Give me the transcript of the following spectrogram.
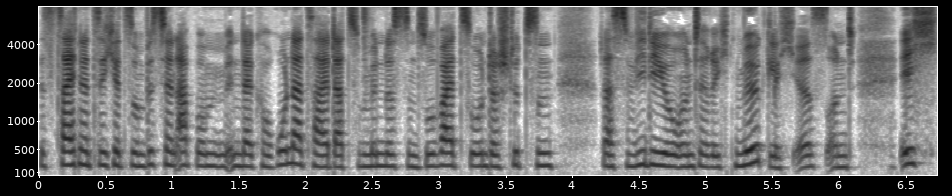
es zeichnet sich jetzt so ein bisschen ab, um in der Corona-Zeit da zumindest insoweit zu unterstützen, dass Videounterricht möglich ist. Und ich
